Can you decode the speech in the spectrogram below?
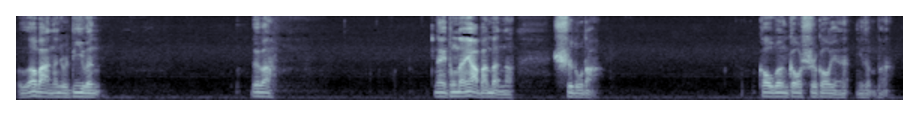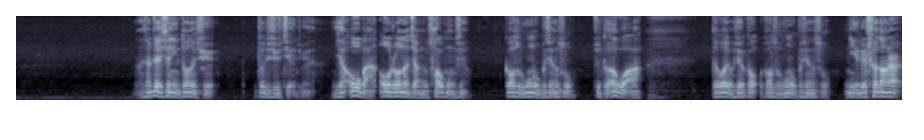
俄版那就是低温，对吧？那东南亚版本呢，湿度大，高温高湿高盐，你怎么办？啊，像这些你都得去，都得去解决。你像欧版，欧洲呢讲究操控性，高速公路不限速。就德国啊，德国有些高高速公路不限速，你这车到那儿，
